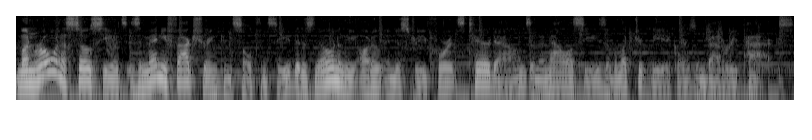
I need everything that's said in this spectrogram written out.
Munro & Associates is a manufacturing consultancy that is known in the auto industry for its teardowns and analyses of electric vehicles and battery packs.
